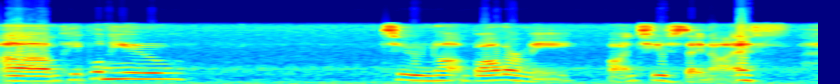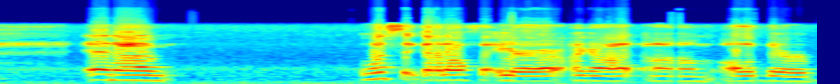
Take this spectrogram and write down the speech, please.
Um, people knew to not bother me on Tuesday nights. And um, once it got off the air, I got um, all of their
